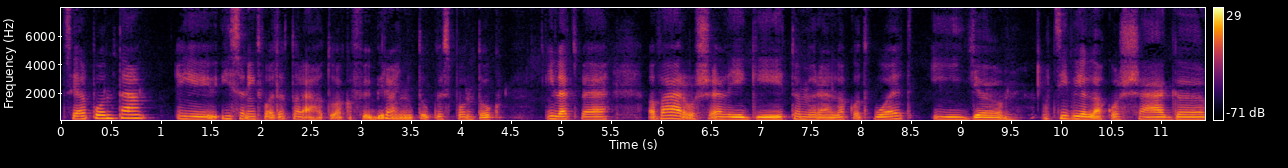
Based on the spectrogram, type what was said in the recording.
célponttá, hiszen itt voltak találhatóak a főbb irányítóközpontok, illetve a város eléggé tömören lakott volt, így a civil lakosságra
